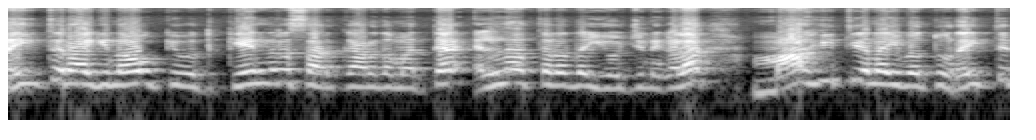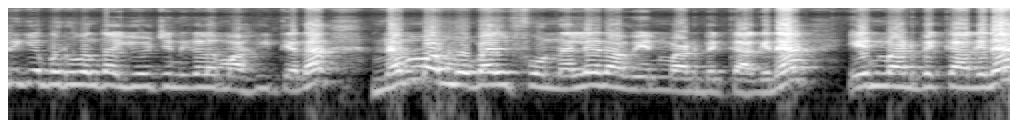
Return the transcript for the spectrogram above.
ರೈತರಾಗಿ ನಾವು ಇವತ್ತು ಕೇಂದ್ರ ಸರ್ಕಾರದ ಮತ್ತೆ ಎಲ್ಲಾ ತರದ ಯೋಜನೆಗಳ ಮಾಹಿತಿಯನ್ನ ಇವತ್ತು ರೈತರಿಗೆ ಬರುವಂತಹ ಯೋಜನೆಗಳ ಮಾಹಿತಿಯನ್ನ ನಮ್ಮ ಮೊಬೈಲ್ ಫೋನ್ ನಲ್ಲೇ ನಾವು ಏನ್ ಮಾಡ್ಬೇಕಾಗಿದೆ ಏನ್ ಮಾಡ್ಬೇಕಾಗಿದೆ?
